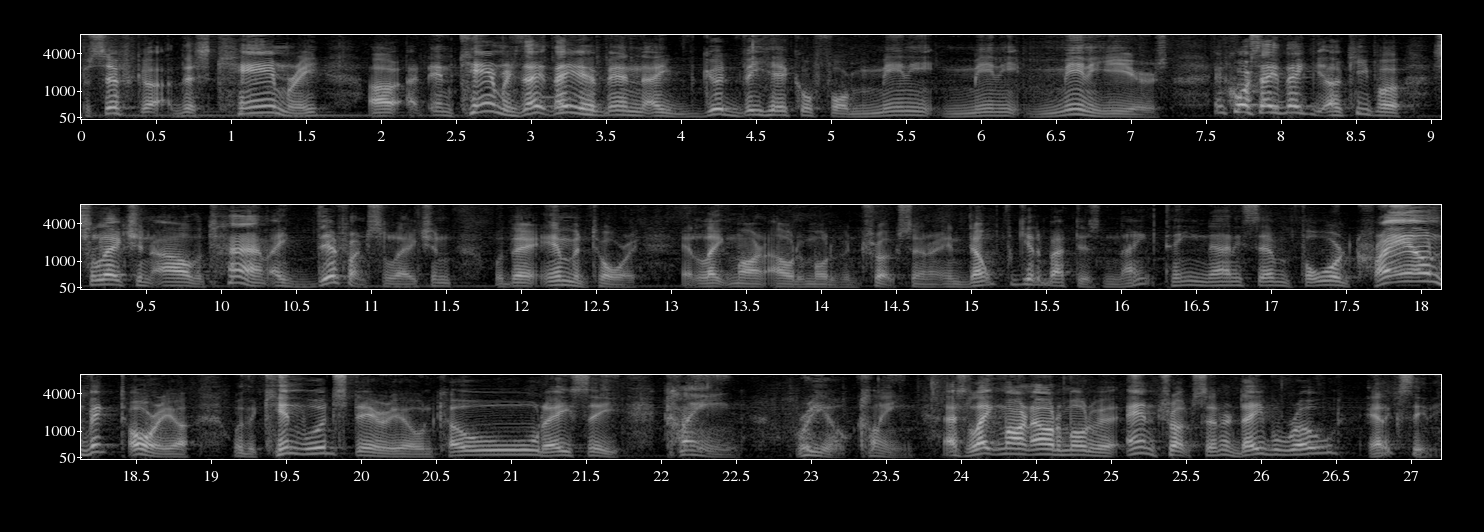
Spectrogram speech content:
Pacifica, this Camry, uh, and Camrys, they, they have been a good vehicle for many, many, many years. And of course, they, they uh, keep a selection all the time, a different selection with their inventory at Lake Martin Automotive and Truck Center. And don't forget about this 1997 Ford Crown Victoria with a Kenwood stereo and cold AC. Clean, real clean. That's Lake Martin Automotive and Truck Center, Dable Road, Alex City.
